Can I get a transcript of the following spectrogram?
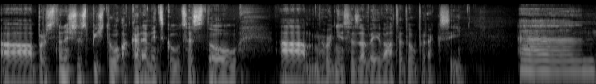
A proč jste nešli spíš tou akademickou cestou a hodně se zabýváte tou praxí? Uh,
